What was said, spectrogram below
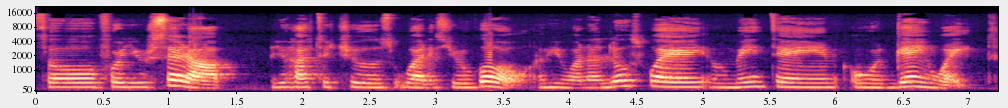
So for your setup, you have to choose what is your goal. If you want to lose weight or maintain or gain weight.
